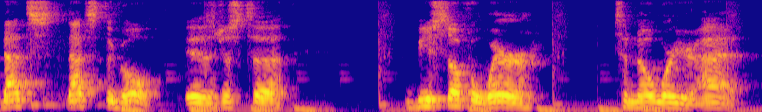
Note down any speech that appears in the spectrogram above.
that's that's the goal is just to be self-aware to know where you're at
